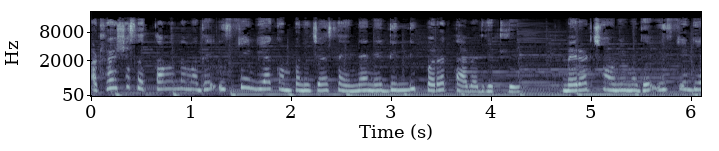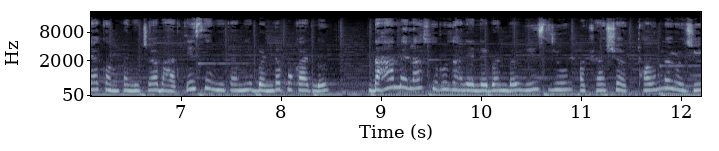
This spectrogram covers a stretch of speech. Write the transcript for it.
अठराशे सत्तावन्नमध्ये ईस्ट इंडिया कंपनीच्या सैन्याने दिल्ली परत ताब्यात घेतली. मेरठ छावणीमध्ये ईस्ट इंडिया कंपनीच्या भारतीय सैनिकांनी बंड पुकारले. दहा मेला सुरू झालेले बंड वीस जून अठराशे अठ्ठावन्न रोजी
